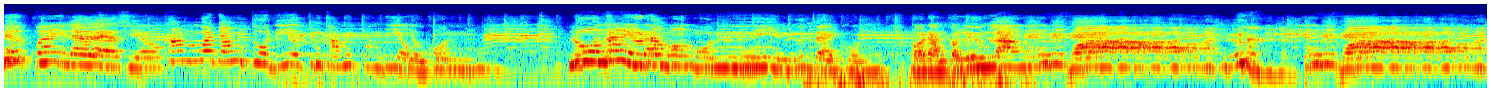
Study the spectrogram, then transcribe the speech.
นึกไว้แล้วแล้วเชียวคำว่าดังตัวเดียวจึงทำให้คนเดียวคนลวงให้เรามองมนนี่หรือใจคน พอดังก็ลืมหลังควายควาย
